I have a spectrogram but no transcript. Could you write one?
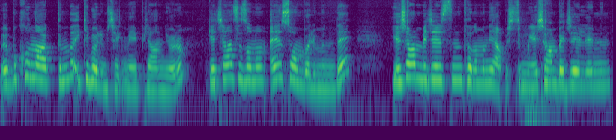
Ve bu konu hakkında iki bölüm çekmeyi planlıyorum. Geçen sezonun en son bölümünde yaşam becerisinin tanımını yapmıştım. Yaşam becerilerinin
